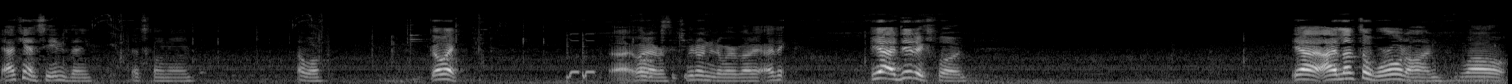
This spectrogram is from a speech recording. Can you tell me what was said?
Yeah, I can't see anything that's going on. Oh well. Go away. Alright, whatever. We don't need to worry about it. I think... Yeah, it did explode. Yeah, I left the world on while...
